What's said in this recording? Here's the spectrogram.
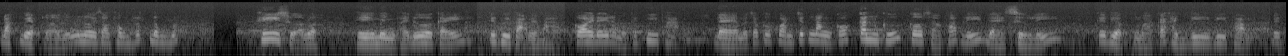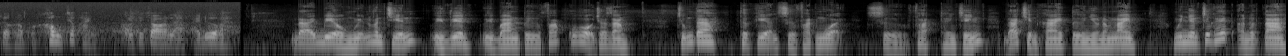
đặc biệt ở những nơi giao thông rất đông đúc. Khi sửa luật thì mình phải đưa cái cái quy phạm này vào coi đây là một cái quy phạm để mà cho cơ quan chức năng có căn cứ cơ sở pháp lý để xử lý cái việc mà các hành vi vi phạm cái trường hợp không chấp hành thì tôi cho là phải đưa vào Đại biểu Nguyễn Văn Chiến, Ủy viên Ủy ban Tư pháp Quốc hội cho rằng Chúng ta thực hiện xử phạt nguội, xử phạt hành chính đã triển khai từ nhiều năm nay. Nguyên nhân trước hết ở nước ta,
